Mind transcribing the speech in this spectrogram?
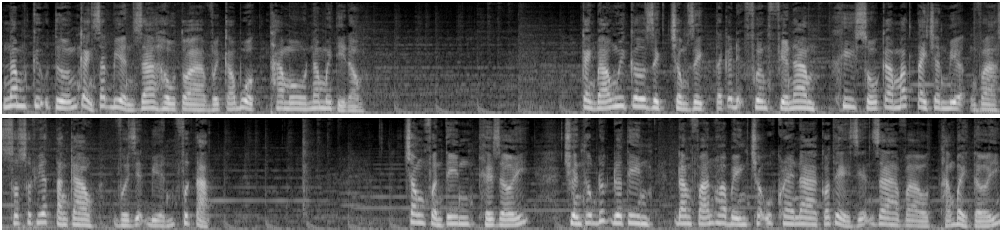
Năm cựu tướng cảnh sát biển ra hầu tòa với cáo buộc tham ô 50 tỷ đồng. Cảnh báo nguy cơ dịch chồng dịch tại các địa phương phía Nam khi số ca mắc tay chân miệng và sốt xuất huyết tăng cao với diễn biến phức tạp. Trong phần tin thế giới, truyền thông Đức đưa tin đàm phán hòa bình cho Ukraine có thể diễn ra vào tháng 7 tới.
